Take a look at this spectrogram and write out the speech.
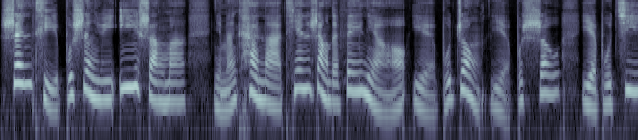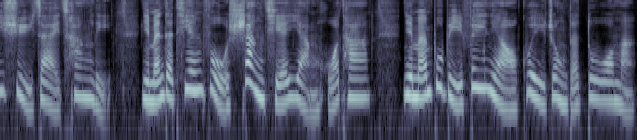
身体不胜于衣裳吗？你们看那天上的飞鸟，也不种，也不收，也不积蓄在仓里，你们的天赋尚且养活它，你们不比飞鸟贵重的多吗？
